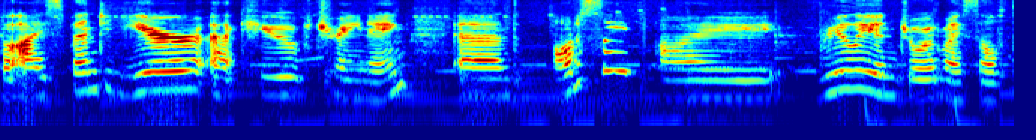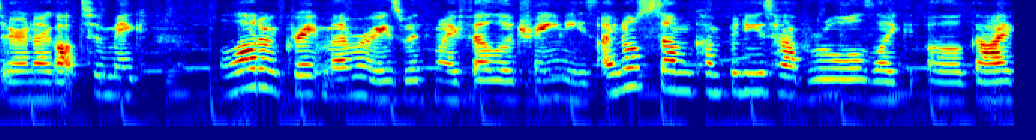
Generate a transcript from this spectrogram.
So I spent a year at Cube training and honestly I really enjoyed myself there and I got to make a lot of great memories with my fellow trainees. I know some companies have rules like uh, guy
